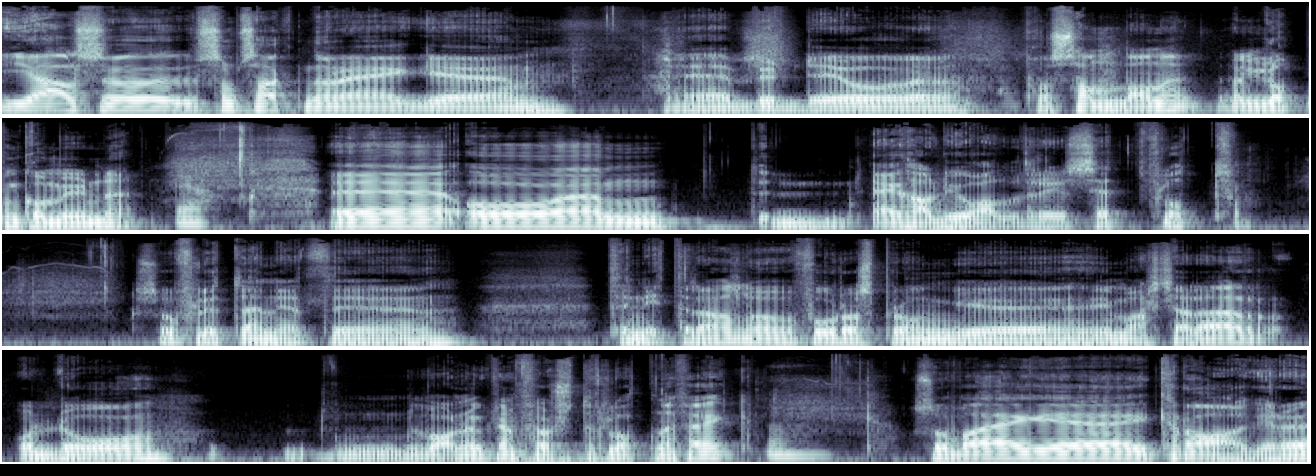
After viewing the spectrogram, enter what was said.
Ja, altså som sagt når jeg eh, jeg bodde jo på Sandane, Gloppen kommune. Ja. Eh, og jeg hadde jo aldri sett flått. Så flytta jeg ned til, til Nittedal og for og sprang i marka der. Og da var det nok den første flåtten jeg fikk. Mm. Så var jeg eh, i Kragerø,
